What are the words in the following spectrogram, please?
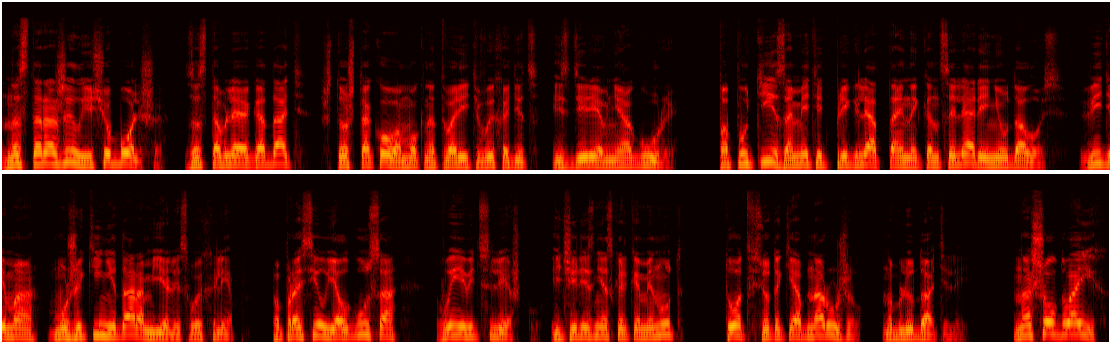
насторожил еще больше, заставляя гадать, что ж такого мог натворить выходец из деревни Агуры. По пути заметить пригляд тайной канцелярии не удалось. Видимо, мужики недаром ели свой хлеб. Попросил Ялгуса выявить слежку, и через несколько минут тот все-таки обнаружил наблюдателей. Нашел двоих,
